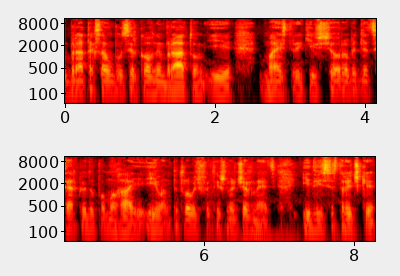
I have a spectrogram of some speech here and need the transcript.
брат так само був церковним братом, і майстер, який все робить для церкви, допомагає. І Іван Петрович фактично чернець, і дві сестрички,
